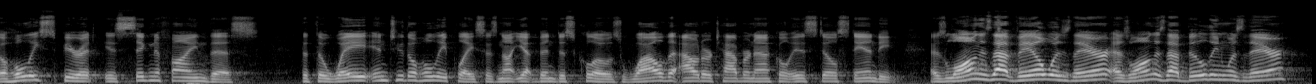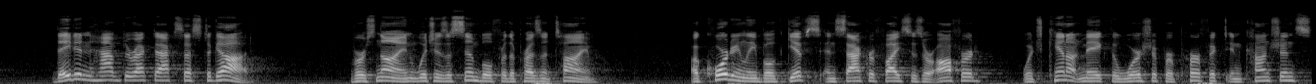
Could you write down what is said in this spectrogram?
The Holy Spirit is signifying this that the way into the holy place has not yet been disclosed while the outer tabernacle is still standing. As long as that veil was there, as long as that building was there, they didn't have direct access to God. Verse 9, which is a symbol for the present time. Accordingly, both gifts and sacrifices are offered, which cannot make the worshiper perfect in conscience,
